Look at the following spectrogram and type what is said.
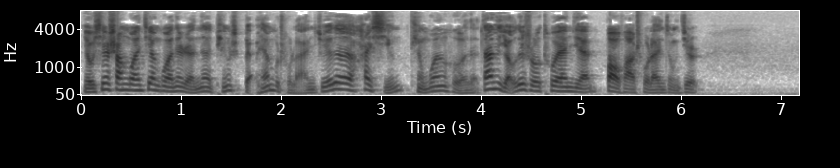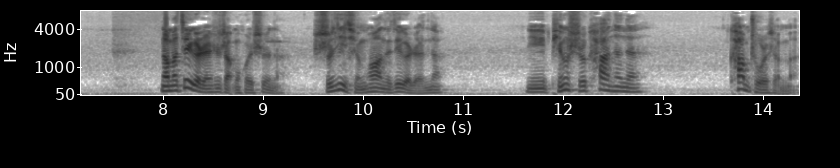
有些伤官见官的人呢，平时表现不出来，你觉得还行，挺温和的。但是有的时候突然间爆发出来那种劲儿。那么这个人是怎么回事呢？实际情况呢，这个人呢，你平时看他呢？看不出来什么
